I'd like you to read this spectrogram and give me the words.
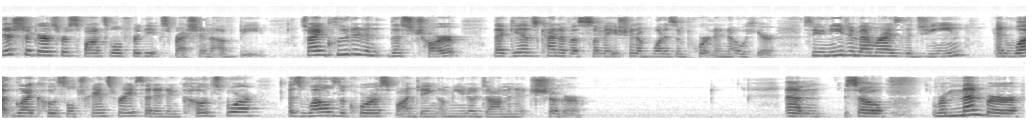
This sugar is responsible for the expression of B. So I included in this chart that gives kind of a summation of what is important to know here. So you need to memorize the gene and what glycosyl transferase that it encodes for, as well as the corresponding immunodominant sugar. Um, so remember,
